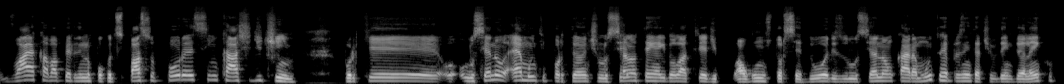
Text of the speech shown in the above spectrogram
vai acabar perdendo um pouco de espaço por esse encaixe de time porque o Luciano é muito importante, o Luciano tem a idolatria de alguns torcedores, o Luciano é um cara muito representativo dentro do elenco,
